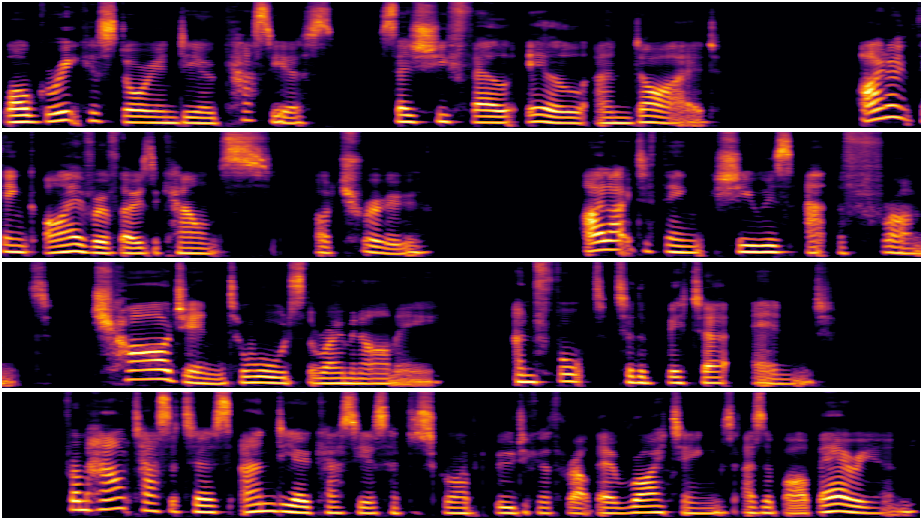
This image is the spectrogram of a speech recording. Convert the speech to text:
while Greek historian Dio Cassius says she fell ill and died. I don't think either of those accounts are true. I like to think she was at the front, charging towards the Roman army, and fought to the bitter end. From how Tacitus and Dio Cassius have described Boudica throughout their writings as a barbarian,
